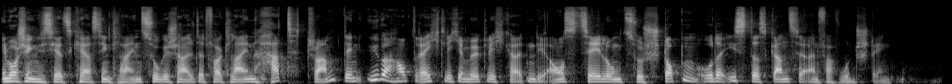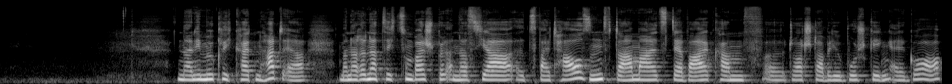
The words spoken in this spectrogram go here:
In Washington ist jetzt Kerstin Klein zugeschaltet. Frau Klein, hat Trump denn überhaupt rechtliche Möglichkeiten, die Auszählung zu stoppen oder ist das Ganze einfach Wunschdenken? Nein, die Möglichkeiten hat er. Man erinnert sich zum Beispiel an das Jahr 2000, äh, damals der Wahlkampf äh, George W. Bush gegen Al Gore.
